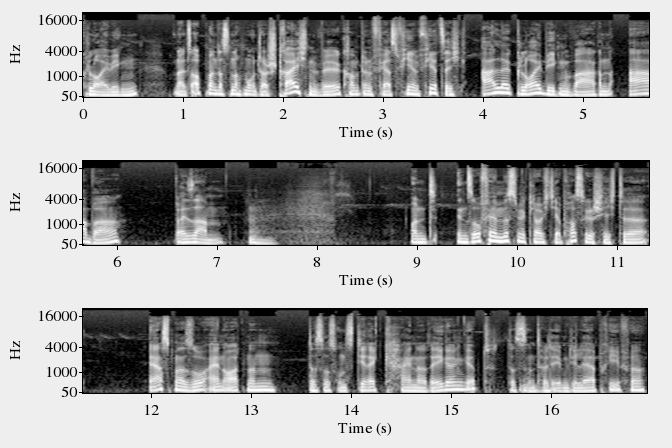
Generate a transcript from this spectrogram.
Gläubigen. Und als ob man das nochmal unterstreichen will, kommt in Vers 44, alle Gläubigen waren aber beisammen. Mhm. Und insofern müssen wir, glaube ich, die Apostelgeschichte erstmal so einordnen, dass es uns direkt keine Regeln gibt. Das sind halt mhm. eben die Lehrbriefe.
